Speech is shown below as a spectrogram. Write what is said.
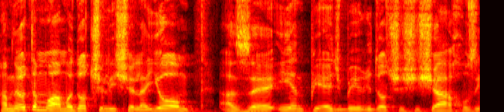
המניות המועמדות שלי של היום, אז אה, ENPH בירידות של 6%,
